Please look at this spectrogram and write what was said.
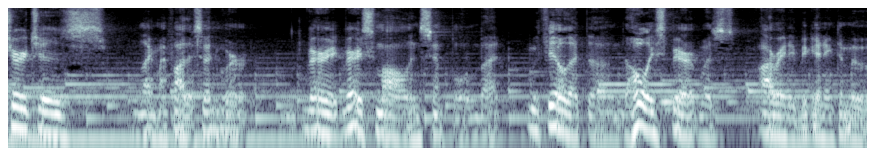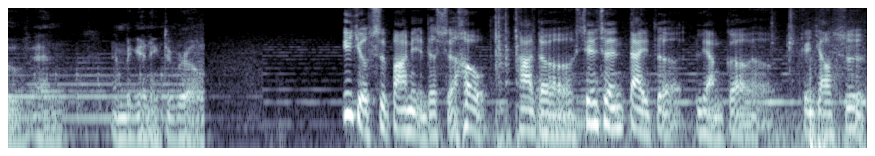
Churches, like my father said, were very, very small and simple, but we feel that the, the Holy Spirit was already beginning to move and, and beginning to grow. 一九四八年的时候，他的先生带着两个宣教师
